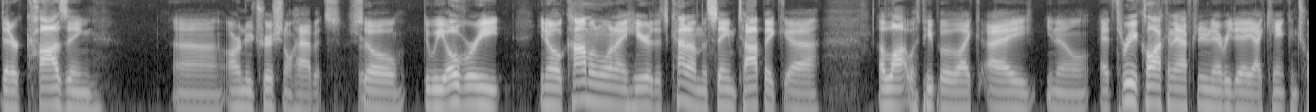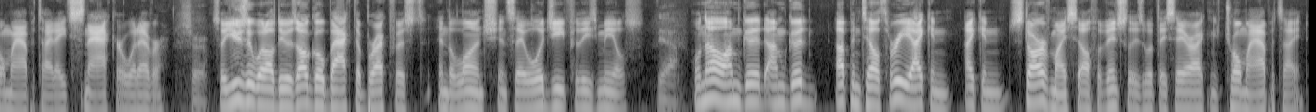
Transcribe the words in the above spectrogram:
that are causing uh, our nutritional habits. So, do we overeat? You know, a common one I hear that's kind of on the same topic uh, a lot with people like I, you know, at three o'clock in the afternoon every day, I can't control my appetite. I eat snack or whatever. Sure. So usually what I'll do is I'll go back to breakfast and to lunch and say, well, what'd you eat for these meals? Yeah. Well, no, I'm good. I'm good up until three. I can I can starve myself eventually, is what they say, or I can control my appetite.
